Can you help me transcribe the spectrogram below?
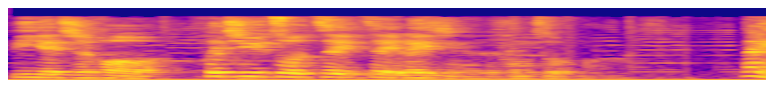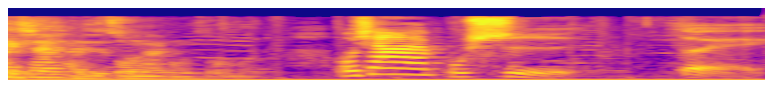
毕业之后会继续做这这一类型的工作吗？那你现在还是做那工作吗？我现在不是，对。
